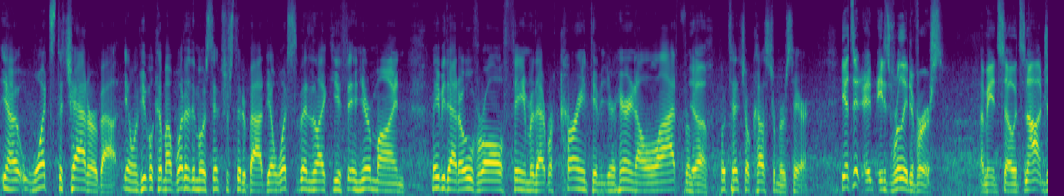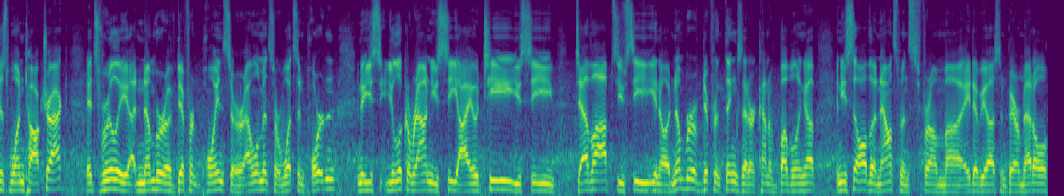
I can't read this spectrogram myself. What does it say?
you know, what's the chatter about? You know, when people come up, what are they most interested about? You know, what's been like in your mind, maybe that overall theme or that recurring theme that you're hearing a lot from yeah. potential customers here? Yeah, it's, it, it's really diverse. I mean, so it's not just one talk track, it's really a number of different points or elements or what's important. You know, you, see, you look around, you see IoT, you see DevOps, you see you know, a number of different things that are kind of bubbling up, and you see all the announcements from uh, AWS and bare metal,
